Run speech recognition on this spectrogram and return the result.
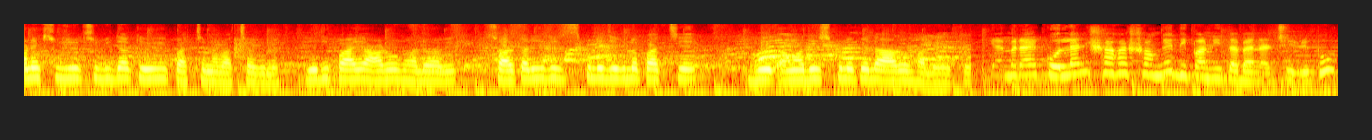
অনেক সুযোগ সুবিধা কেউই পাচ্ছে না বাচ্চাগুলো। যদি পায় আরও ভালো হবে। সরকারি স্কুলে যেগুলো পাচ্ছে আমাদের স্কুলে পেলে আরও ভালো হতো। ক্যামেরায় কল্যাণ সাহার সঙ্গে দীপানিতা ব্যানার্জির রিপোর্ট।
